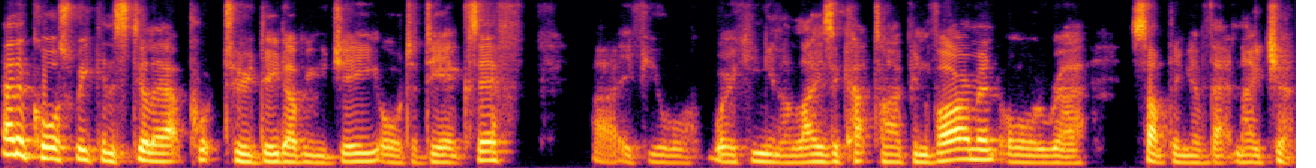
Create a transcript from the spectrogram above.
And of course, we can still output to DWG or to DXF uh, if you're working in a laser cut type environment or uh, something of that nature.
